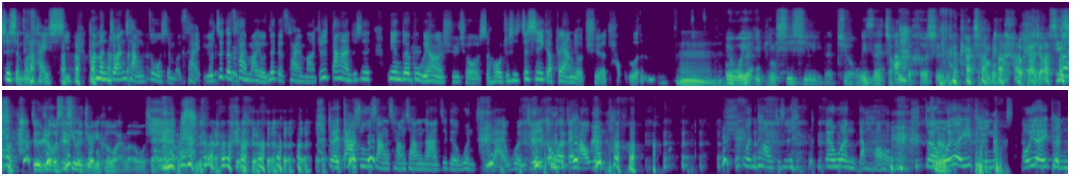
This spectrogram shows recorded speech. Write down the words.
是什么菜系？他们专长做什么菜？有这个菜吗？有那个菜吗？就是当然，就是面对不一样的需求的时候，就是这是一个非常有趣的讨论。嗯，因为我有一瓶西西里的酒，我一直在找一个合适的。我开玩笑，我开玩笑，西西就是我西西的酒已经喝完了，我现在要找新的。对，大叔常常常拿这个问题来问，就是都会被他问到。就是 被问到，对我有一瓶，我有一瓶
